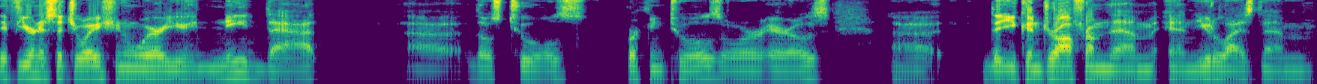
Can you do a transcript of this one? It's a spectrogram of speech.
if you're in a situation where you need that uh, those tools working tools or arrows uh, that you can draw from them and utilize them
